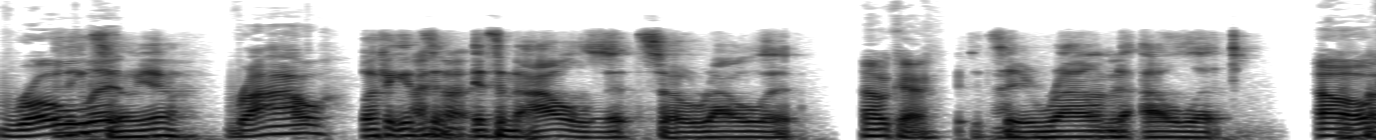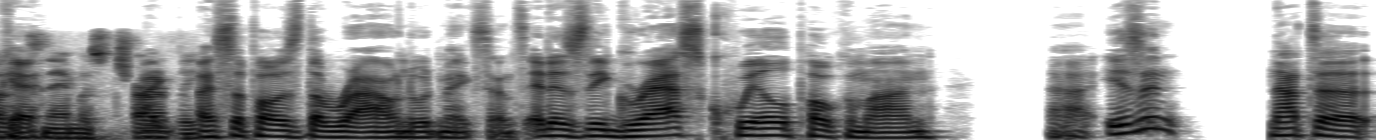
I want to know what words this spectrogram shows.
I think Rowlet? so, yeah. Row? Well, I think it's, I an, thought- it's an owlet, so rowlet. Okay. It's a round thought it- owlet. Oh, okay. His name was Charlie. I suppose the round would make sense. It is the grass quill Pokemon. Uh, isn't not to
